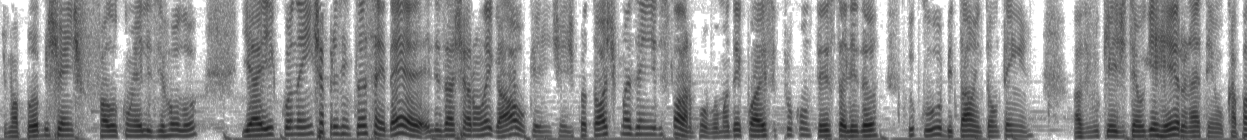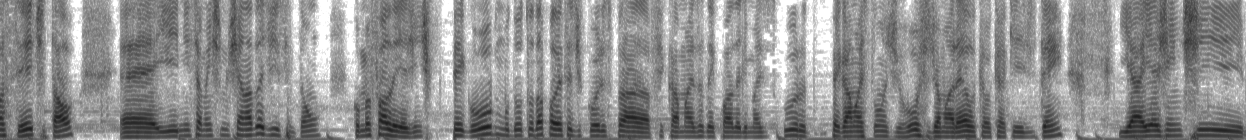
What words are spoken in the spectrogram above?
de uma publisher, a gente falou com eles e rolou. E aí, quando a gente apresentou essa ideia, eles acharam legal o que a gente tinha de protótipo, mas aí eles falaram, pô, vamos adequar isso pro contexto ali do, do clube e tal, então tem a Vivo Cage tem o guerreiro, né? Tem o capacete e tal. É, e inicialmente não tinha nada disso. Então, como eu falei, a gente pegou, mudou toda a paleta de cores para ficar mais adequado ali, mais escuro, pegar mais tons de roxo, de amarelo, que é o que a Cage tem. E aí a gente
